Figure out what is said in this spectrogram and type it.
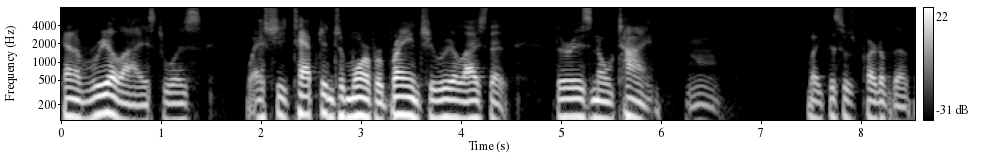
kind of realized was as she tapped into more of her brain, she realized that there is no time. Mm. Like this was part of the.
